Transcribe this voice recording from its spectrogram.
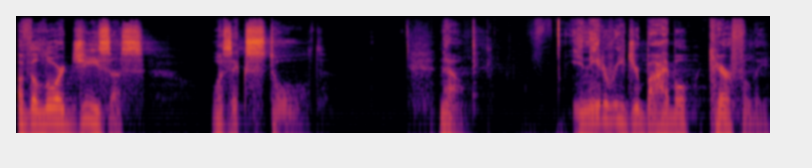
of the Lord Jesus was extolled. Now, you need to read your Bible carefully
